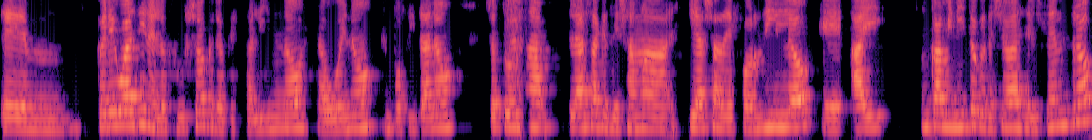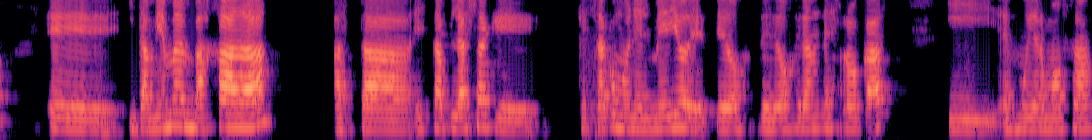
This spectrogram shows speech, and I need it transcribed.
Em, pero igual tiene lo suyo, creo que está lindo, está bueno. En Positano, yo estuve en una playa que se llama Spiaggia de Fornillo, que hay un caminito que te lleva desde el centro eh, y también va en bajada hasta esta playa que, que está como en el medio de, de, dos, de dos grandes rocas y es muy hermosa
